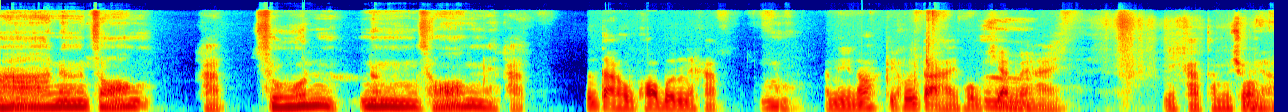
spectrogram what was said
อ่าหนึ่งสองครับศูนย์หนึ่งสองเนี่ยคุณตาผมขอเบิ้งหนะครับอืมอันนี้เนาะที่คุณตาให้ผมเขียนไว้ให้ นี่ครับท่านผู้ชมเนี่ย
